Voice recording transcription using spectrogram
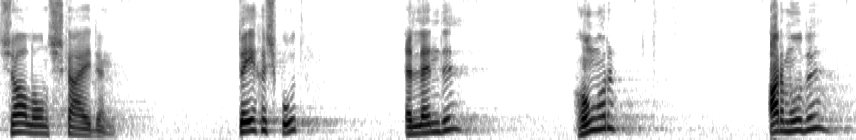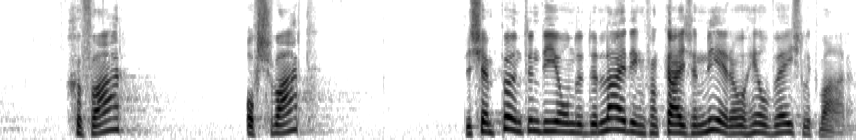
zal ons scheiden? Tegenspoed, ellende, honger, armoede, gevaar of zwaard? Dit zijn punten die onder de leiding van keizer Nero heel wezenlijk waren.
